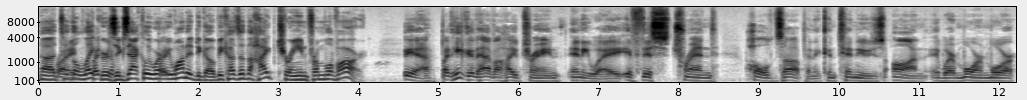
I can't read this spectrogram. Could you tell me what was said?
uh, to the Lakers? the- exactly where but- he wanted to go because of the hype train from LaVar. Yeah, but he could have a hype train anyway if this trend holds up and it continues on, where more and more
